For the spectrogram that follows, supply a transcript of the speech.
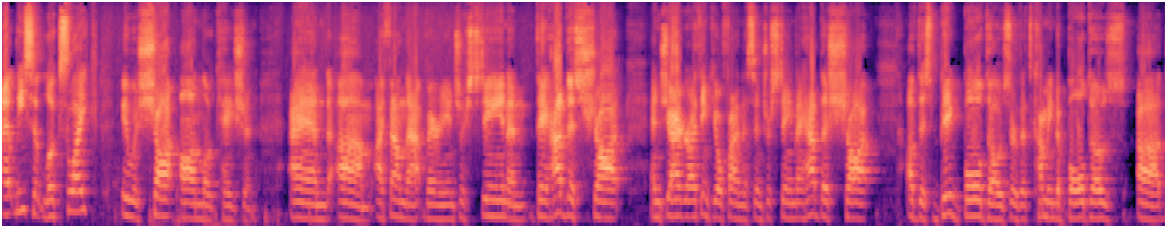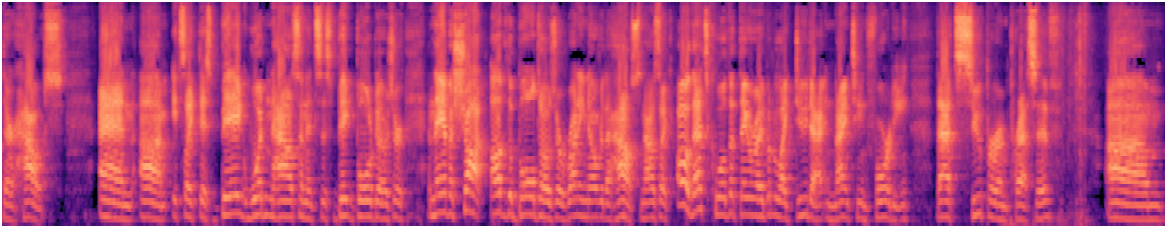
At least it looks like it was shot on location, and um, I found that very interesting. And they had this shot, and Jagger, I think you'll find this interesting. They had this shot of this big bulldozer that's coming to bulldoze uh, their house. And um, it's like this big wooden house and it's this big bulldozer. And they have a shot of the bulldozer running over the house. And i was like oh that's cool that they were able to like do that in 1940 that's super impressive. Um,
